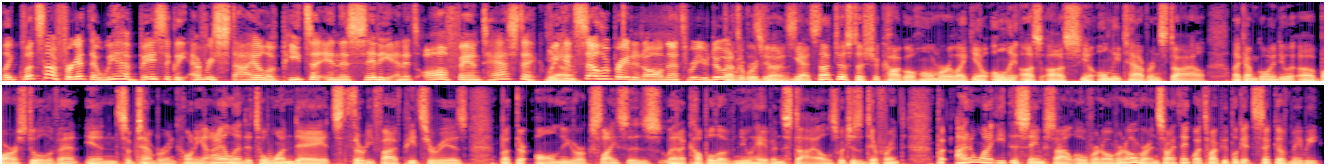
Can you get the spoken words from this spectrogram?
like, let's not forget that we have basically every style of pizza in this city, and it's all fantastic. We can celebrate it all, and that's what you're doing. That's with what we're this doing. fest. Yeah, it's not just a Chicago homer, like, you know, only us, us, you know, only tavern style. Like, I'm going to a barstool event in September in Coney Island. It's a one day, it's 35 pizzerias, but they're all New York slices and a couple of New Haven styles, which is different. But I don't want to eat the same style over and over and over. And so I think that's why people get sick of maybe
